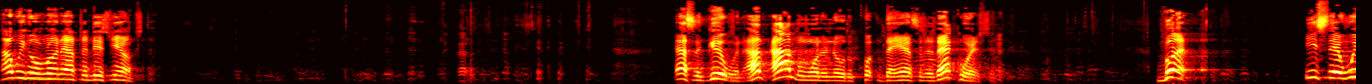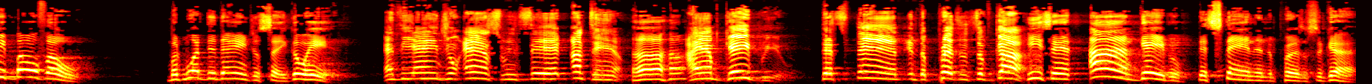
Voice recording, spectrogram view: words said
How we going to run after this youngster? That's a good one. I, I don't want to know the, the answer to that question. But he said, We both old. But what did the angel say? Go ahead. And the angel answering said unto him, Uh huh. I am Gabriel that stand in the presence of God. He said, I'm Gabriel that stand in the presence of God.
